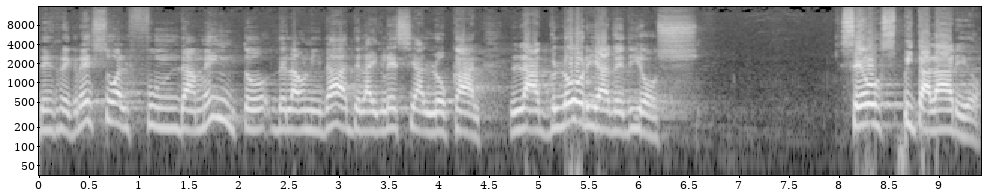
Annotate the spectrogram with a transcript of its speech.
De regreso al fundamento de la unidad de la iglesia local, la gloria de Dios. Sé hospitalario,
